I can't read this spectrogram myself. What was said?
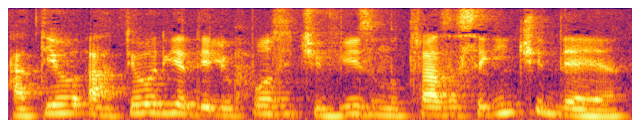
A, teo, a teoria dele, o positivismo, traz a seguinte ideia:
